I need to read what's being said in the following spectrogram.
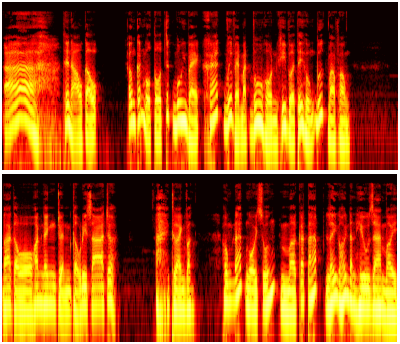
À, thế nào cậu? Ông cán bộ tổ chức vui vẻ khác với vẻ mặt vô hồn khi vừa thấy Hùng bước vào phòng. Ba cậu hoan nghênh chuyện cậu đi xa chưa? À, thưa anh vâng. Hùng đáp ngồi xuống, mở ca táp, lấy gói đăn hưu ra mời.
